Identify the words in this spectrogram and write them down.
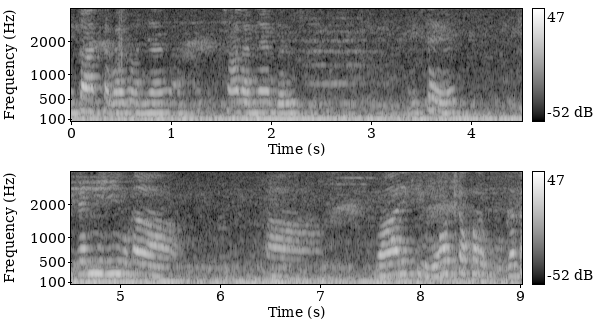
ఇంకా అంత కాదు అన్యాయం చాలా అన్యాయం జరుగుతుంది. అయితే ఇవన్నీ ఒక వారికి ఓట్ల కొరకు గత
